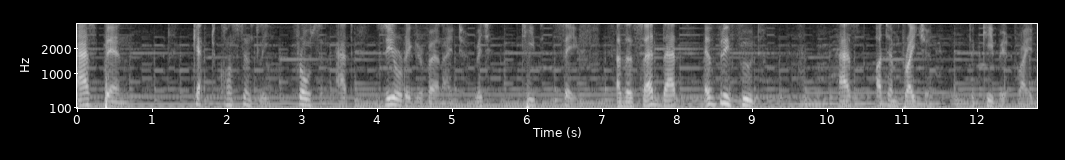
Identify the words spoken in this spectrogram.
has been kept constantly frozen at 0 degree Fahrenheit which keep safe. As I said that every food has a temperature to keep it right.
